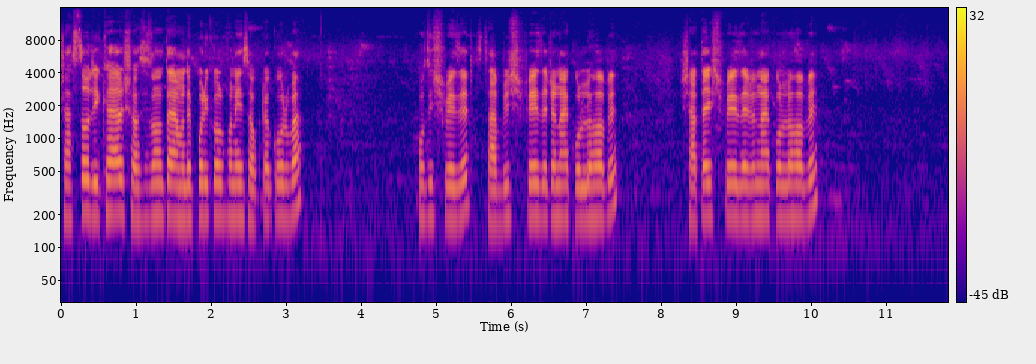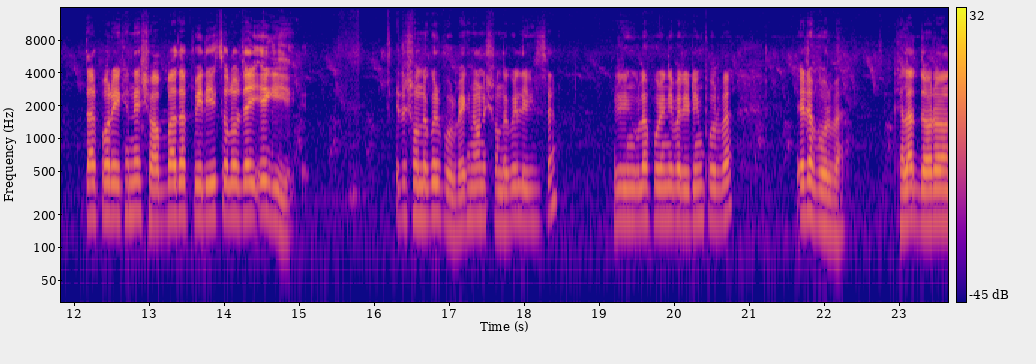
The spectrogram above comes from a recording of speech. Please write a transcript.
স্বাস্থ্য অধিকার সচেতনতায় আমাদের পরিকল্পনা, এই চকটা করবা। পঁচিশ পেজের ছাব্বিশ পেজ এটা না করলে হবে। সাতাইশ পেজ এটা না করলে হবে। তারপরে এখানে সব বাধা পেরিয়ে চলো যাই এগিয়ে। এটা সুন্দর করে পড়বে। এখানে অনেক সুন্দর করে লিখেছে। রিডিংগুলো পড়ে নিবা, রিডিং পড়বা। এটা পড়বা। খেলার ধরন,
